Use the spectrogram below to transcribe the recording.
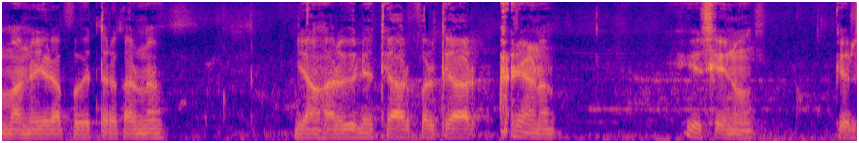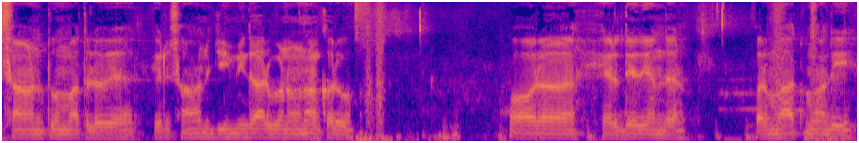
ਮਨ ਜਿਹੜਾ ਪਵਿੱਤਰ ਕਰਨਾ, ਜਾਂ ਹਰ ਵੇਲੇ ਤਿਆਰ ਪਰ ਤਿਆਰ ਰਹਿਣਾ, ਇਸੇ ਨੂੰ ਕਿਰਸਾਨ ਤੋਂ ਮਤਲਬ ਹੈ ਕਿਰਸਾਨ ਜ਼ਿਮੀਦਾਰ ਬਣਾਉਣਾ ਕਰੋ। ਔਰ ਹਿਰਦੇ ਦੇ ਅੰਦਰ ਪਰਮਾਤਮਾ ਦੀ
